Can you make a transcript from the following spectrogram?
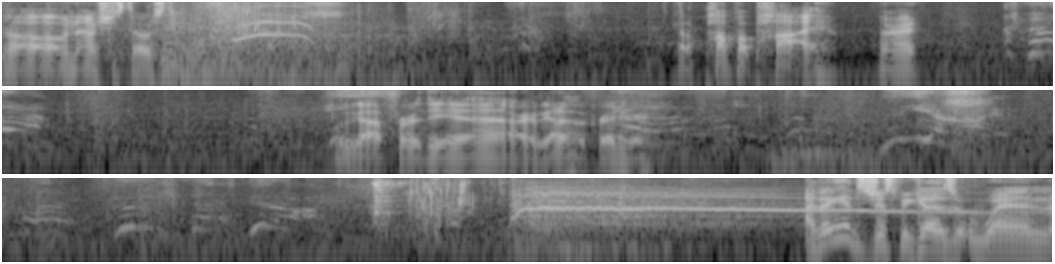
Oh, now she's toast. Gotta pop up high. All right. What we got for the? Uh, all right, we got a hook right here. I think it's just because when,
